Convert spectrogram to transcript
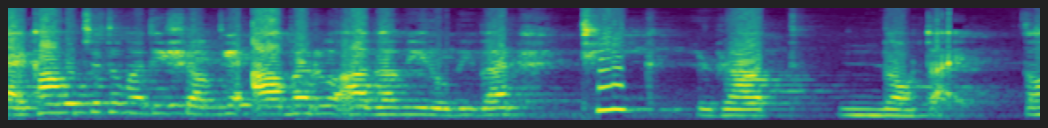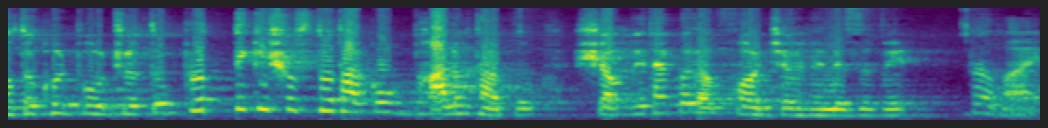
দেখা হচ্ছে তোমাদের সঙ্গে আবারও আগামী রবিবার ঠিক রাত নটায়। ততক্ষণ পর্যন্ত প্রত্যেকে সুস্থ থাকো, ভালো থাকো, সঙ্গে থাকো লাভ ফর জার্নালিজমের বাই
